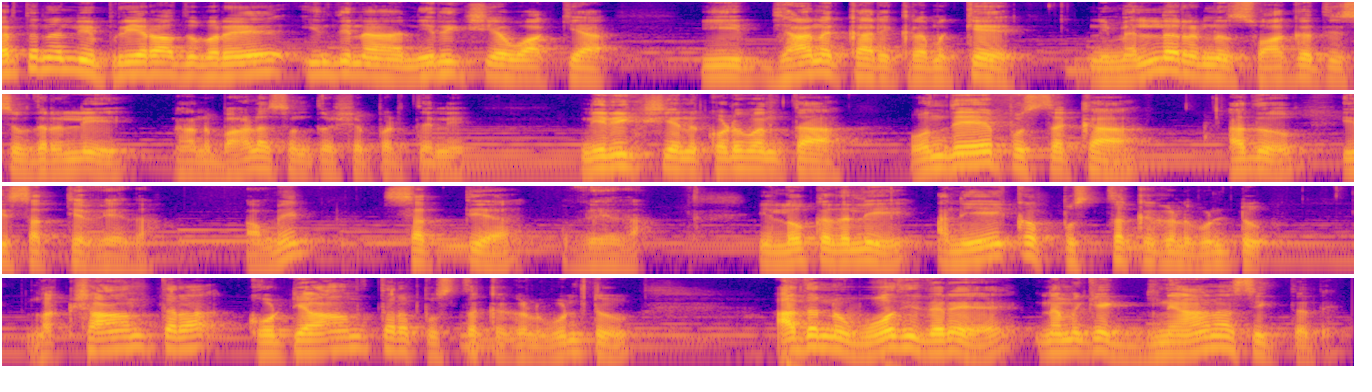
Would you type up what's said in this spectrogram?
ಕರ್ತನಲ್ಲಿ ಪ್ರಿಯರಾದವರೇ, ಇಂದಿನ ನಿರೀಕ್ಷೆಯ ವಾಕ್ಯ ಈ ಧ್ಯಾನ ಕಾರ್ಯಕ್ರಮಕ್ಕೆ ನಿಮ್ಮೆಲ್ಲರನ್ನು ಸ್ವಾಗತಿಸುವುದರಲ್ಲಿ ನಾನು ಬಹಳ ಸಂತೋಷ ಪಡ್ತೇನೆ ನಿರೀಕ್ಷೆಯನ್ನು ಕೊಡುವಂಥ ಒಂದೇ ಪುಸ್ತಕ, ಅದು ಈ ಸತ್ಯವೇದ. ಐ ಮೀನ್ ಸತ್ಯ ವೇದ. ಈ ಲೋಕದಲ್ಲಿ ಅನೇಕ ಪುಸ್ತಕಗಳು ಉಂಟು. ಲಕ್ಷಾಂತರ, ಕೋಟ್ಯಾಂತರ ಪುಸ್ತಕಗಳು ಉಂಟು. ಅದನ್ನು ಓದಿದರೆ ನಮಗೆ ಜ್ಞಾನ ಸಿಗ್ತದೆ.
